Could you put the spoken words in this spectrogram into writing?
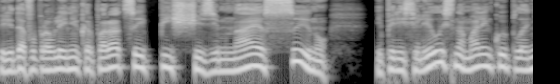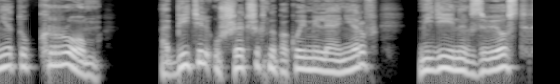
передав управление корпорацией «Пища земная» сыну и переселилась на маленькую планету Кром, обитель ушедших на покой миллионеров, медийных звезд,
